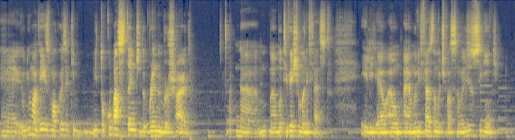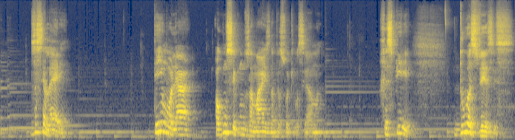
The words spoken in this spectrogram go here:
É, eu li uma vez uma coisa que me tocou bastante do Brandon Burchard na Motivation Manifesto ele é, é, um, é um manifesto da motivação. Ele diz o seguinte: desacelere, tenha um olhar alguns segundos a mais na pessoa que você ama, respire duas vezes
